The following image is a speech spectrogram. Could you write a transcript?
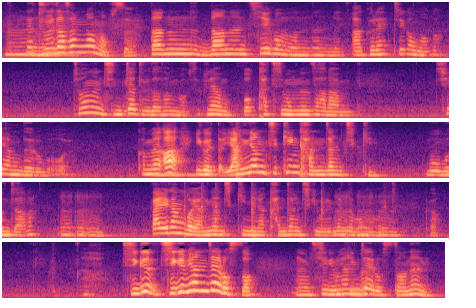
근데 음. 둘다 상관없어요. 나는 나는 찍어 먹는데. 아 그래? 찍어 먹어? 저는 진짜 둘 다 상관없어요. 그냥 뭐 같이 먹는 사람 취향대로 먹어요. 그러면 아 이거 있다. 양념 치킨 간장 치킨. 뭐 뭔지 알아? 응응응. 빨간 거 양념 치킨이랑 간장 치킨 우리 맨날 먹는 거 응, 있죠 응, 지금 지금 현재로서. 응, 지금 기분? 현재로서는 어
